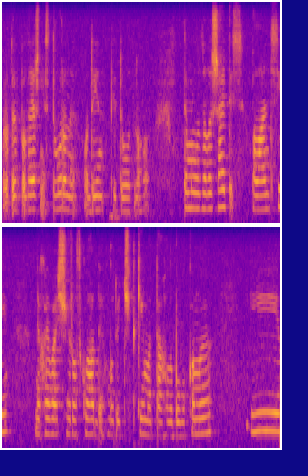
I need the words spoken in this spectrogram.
протиполежні сторони один від одного. Тому залишайтесь в балансі, нехай ваші розклади будуть чіткими та глибокими. І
